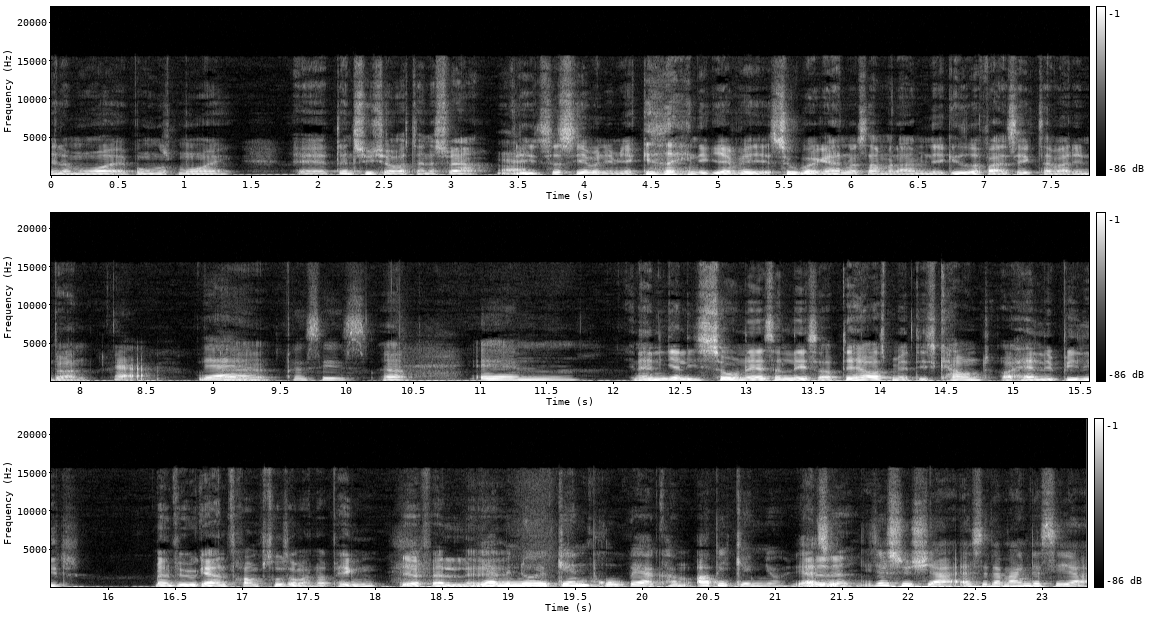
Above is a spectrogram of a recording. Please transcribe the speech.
Eller mor, øh, bonusmor, ikke? Øh, den synes jeg også, den er svær. Ja. Fordi så siger man, jamen jeg gider egentlig ikke, jeg vil super gerne være sammen med dig, men jeg gider faktisk ikke tage mig af dine børn. ja, ja, ja, Øh. præcis. Ja. Øhm, En anden, jeg lige så, når jeg sådan læser op, det her også med discount og handle billigt. Man vil jo gerne fremstå, som man har penge. Det er i hvert fald... Øh, Ja, men nu er jo genbrug ved at komme op igen jo. det altså, det? det? det synes jeg. Altså, der er mange, der siger,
